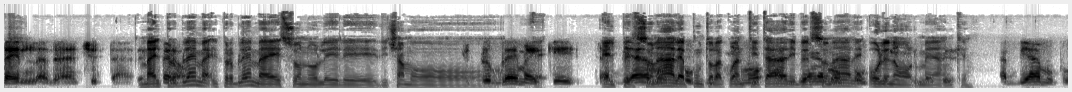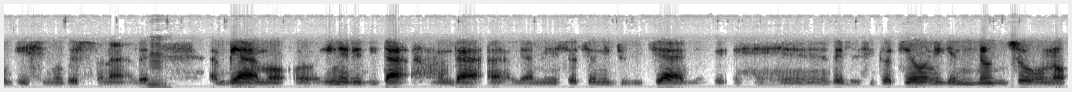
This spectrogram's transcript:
bella da accettare. Ma il, Però- problema, il problema è, sono le, le, diciamo... il problema è eh, che è il personale, appunto la quantità di personale o le norme anche? Abbiamo pochissimo personale, Mm. abbiamo eh, in eredità dalle amministrazioni giudiziarie eh, delle situazioni che non sono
